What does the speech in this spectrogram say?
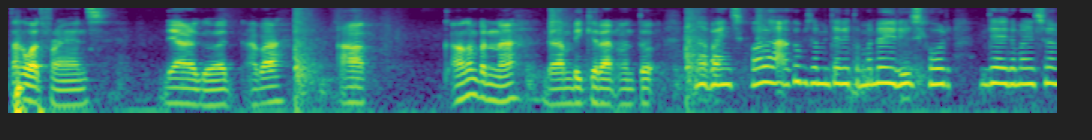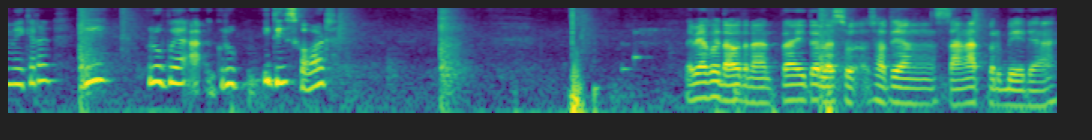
talk about friends. They are good. Apa? Aku, aku kan pernah dalam pikiran untuk ngapain sekolah? Aku bisa mencari teman dari Discord mencari teman yang semikiran di grup ya grup di Discord tapi aku tahu ternyata itu adalah sesuatu yang sangat berbeda.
